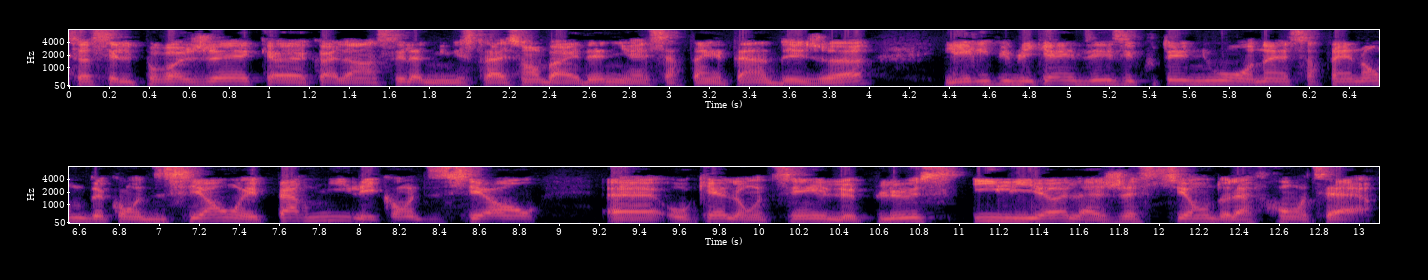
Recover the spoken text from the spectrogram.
Ça, c'est le projet qu'a lancé l'administration Biden il y a un certain temps déjà. Les républicains disent, écoutez, nous, on a un certain nombre de conditions et parmi les conditions euh, auxquelles on tient le plus, il y a la gestion de la frontière.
